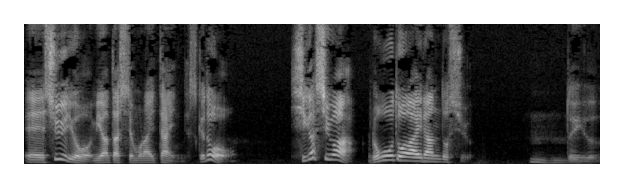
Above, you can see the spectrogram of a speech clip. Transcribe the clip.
えー周囲を見渡してもらいたいんですけど、東はロードアイランド州うんうんという、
